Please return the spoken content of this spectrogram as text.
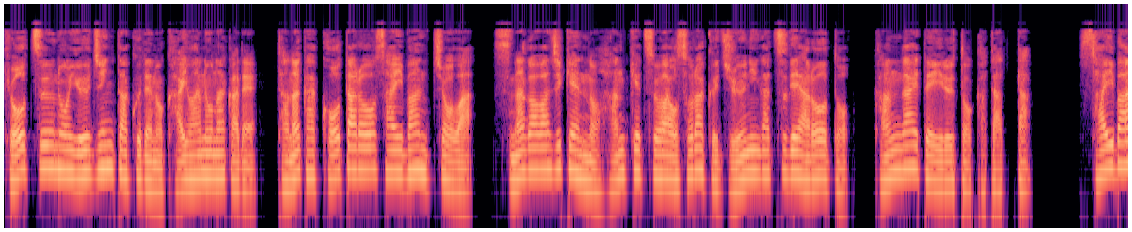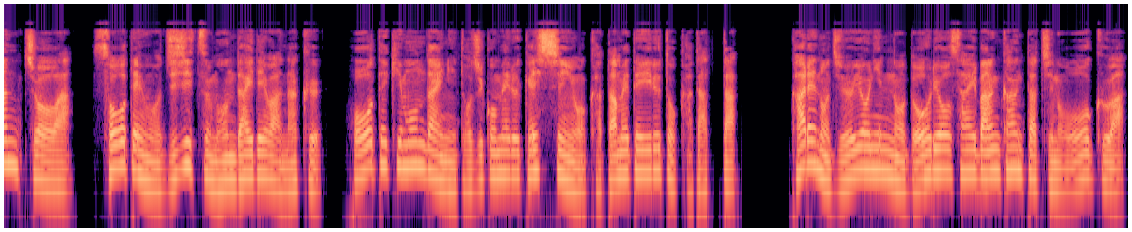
共通の友人宅での会話の中で、田中幸太郎裁判長は、砂川事件の判決はおそらく12月であろうと考えていると語った。裁判長は、争点を事実問題ではなく、法的問題に閉じ込める決心を固めていると語った。彼の14人の同僚裁判官たちの多くは、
